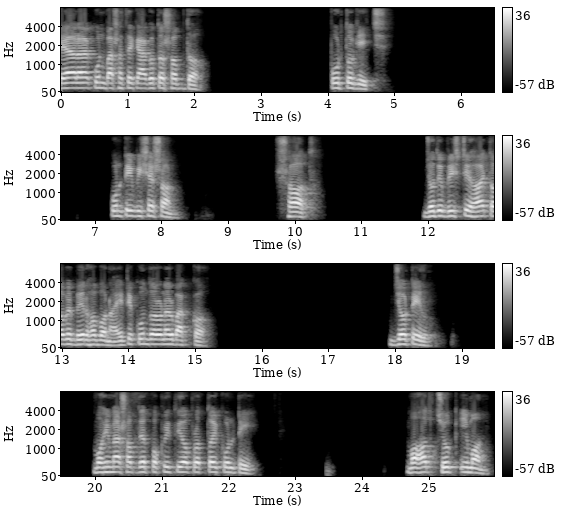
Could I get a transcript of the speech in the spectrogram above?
পেয়ারা কোন ভাষা থেকে আগত শব্দ? পর্তুগিজ। কোনটি বিশেষণ? সৎ। যদি বৃষ্টি হয় তবে বের হব না। এটি কোন ধরনের বাক্য? জটিল। মহিমা শব্দের প্রকৃতি ও প্রত্যয় কোনটি? মহৎ চুক ইমন।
